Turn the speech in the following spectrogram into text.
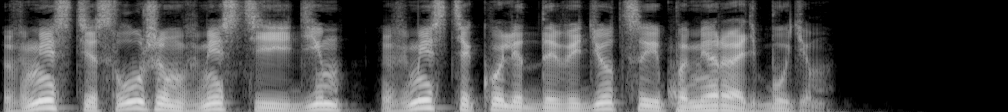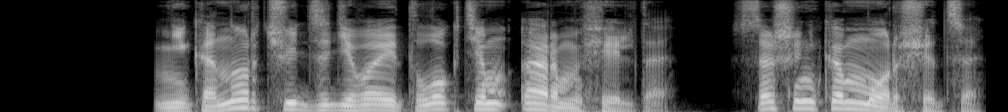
Вместе служим, вместе едим, вместе, коли доведется, и помирать будем. Никанор чуть задевает локтем Армфельта. Сашенька морщится.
